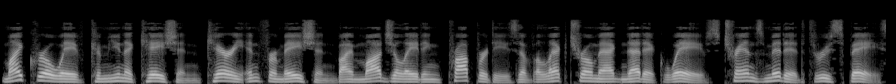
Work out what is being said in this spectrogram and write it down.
Microwave communication carry information by modulating properties of electromagnetic waves transmitted through space.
